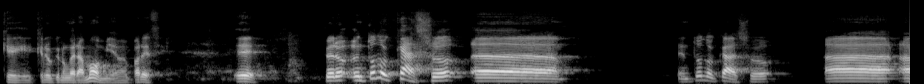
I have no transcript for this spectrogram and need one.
que creo que non era momia, me parece. Eh, pero, en todo caso, eh, en todo caso, a, a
